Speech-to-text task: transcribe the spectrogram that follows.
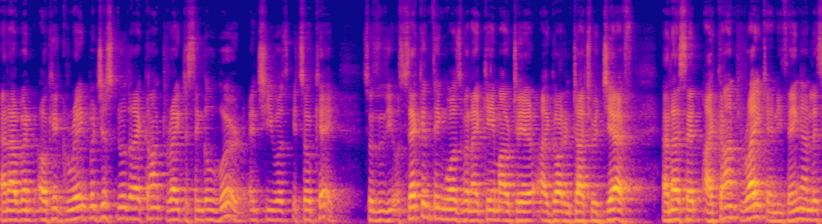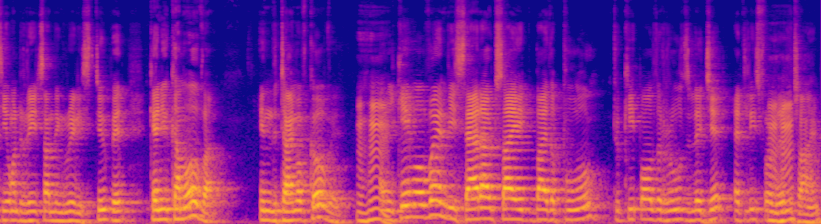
And I went, okay, great, but just know that I can't write a single word. And she was, it's okay. So then the second thing was when I came out here, I got in touch with Jeff and I said, I can't write anything unless you want to read something really stupid. Can you come over in the time of COVID? Mm-hmm. And he came over and we sat outside by the pool to keep all the rules legit, at least for a little time.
